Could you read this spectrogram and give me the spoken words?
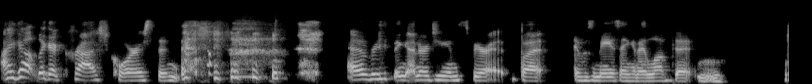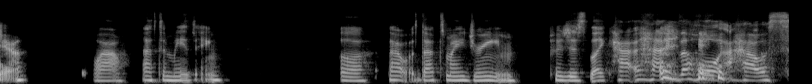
I got like a crash course and everything, energy and spirit. But it was amazing, and I loved it. And yeah, wow, that's amazing. Uh, that that's my dream to just like ha- have the whole house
